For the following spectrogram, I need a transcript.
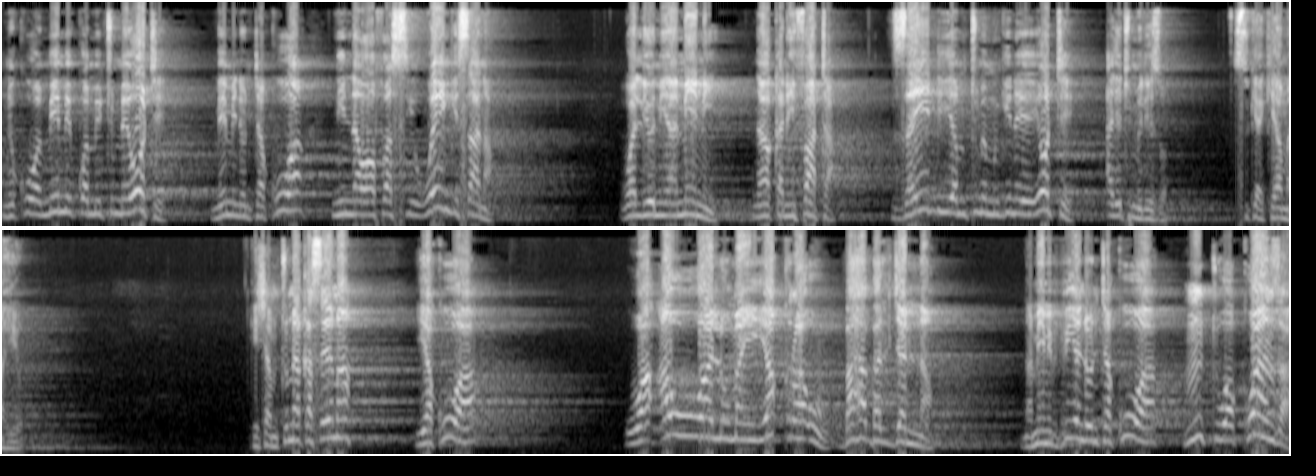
ni kuwa mimi kwa mitume wote mimi ndio nitakuwa nina wafasi wengi sana walioniamini na wakanifata zaidi ya mtume mwingine yeyote aliyetumilizwa siku ya kiyama hiyo. Kisha mtume akasema ya kuwa wa awwalu man yaqra'u baba aljanna na mimi pia ndo nitakuwa mtu wa kwanza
